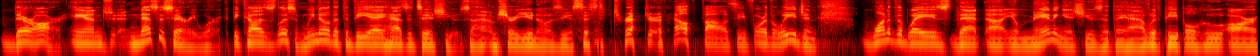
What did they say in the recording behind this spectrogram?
There are, and necessary work because, listen, we know that the VA has its issues. I'm sure you know, as the assistant director of health policy for the Legion, one of the ways that, uh, you know, manning issues that they have with people who are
